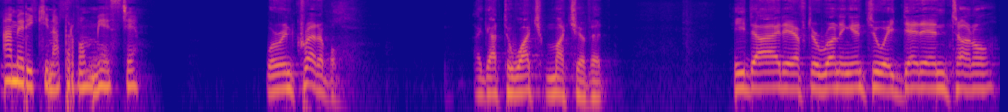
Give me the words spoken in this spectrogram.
Ameriky na prvom mieste. Were incredible. I got to watch much of it. He died after running into a dead-end tunnel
